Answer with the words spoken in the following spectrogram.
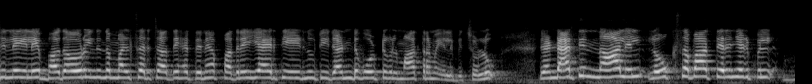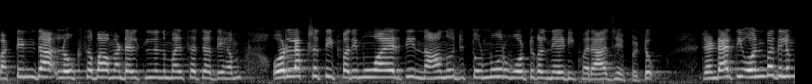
ജില്ലയിലെ ഭദൌറിൽ നിന്നും മത്സരിച്ച അദ്ദേഹത്തിന് പതിനയ്യായിരത്തി എഴുന്നൂറ്റി രണ്ട് വോട്ടുകൾ മാത്രമേ ലഭിച്ചുള്ളൂ. രണ്ടായിരത്തി നാലിൽ ലോക്സഭാ തിരഞ്ഞെടുപ്പിൽ ബട്ടിൻഡ ലോക്സഭാ മണ്ഡലത്തിൽ നിന്നും മത്സരിച്ച അദ്ദേഹം ഒരു ലക്ഷത്തി പതിമൂവായിരത്തി നാനൂറ്റി തൊണ്ണൂറ് വോട്ടുകൾ നേടി പരാജയപ്പെട്ടു. രണ്ടായിരത്തി ഒൻപതിലും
